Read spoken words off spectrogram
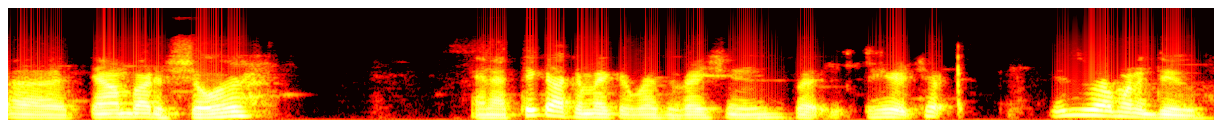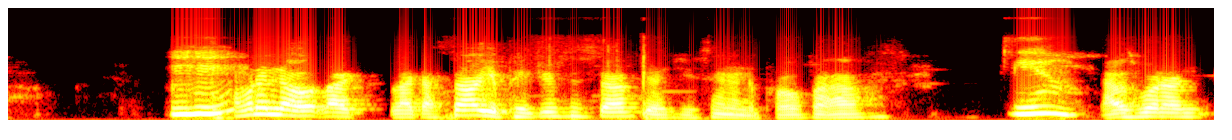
uh, down by the shore. And I think I can make a reservation. But here, check. this is what I want to do. Mm-hmm. I want to know, like, like I saw your pictures and stuff that you sent in the profile. Yeah. I was wondering,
